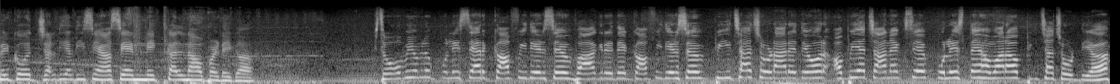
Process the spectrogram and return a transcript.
मेरे को जल्दी जल्दी से यहाँ से निकलना पड़ेगा। तो अभी हम लोग पुलिस से यार काफ़ी देर से भाग रहे थे, काफ़ी देर से पीछा छोड़ा रहे थे और अभी अचानक से पुलिस ने हमारा पीछा छोड़ दिया।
